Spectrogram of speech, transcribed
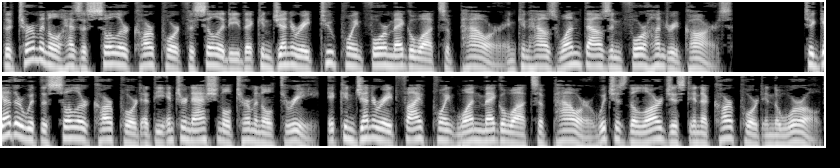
The terminal has a solar carport facility that can generate 2.4 megawatts of power and can house 1,400 cars. Together with the solar carport at the International Terminal 3, it can generate 5.1 megawatts of power which is the largest in a carport in the world.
